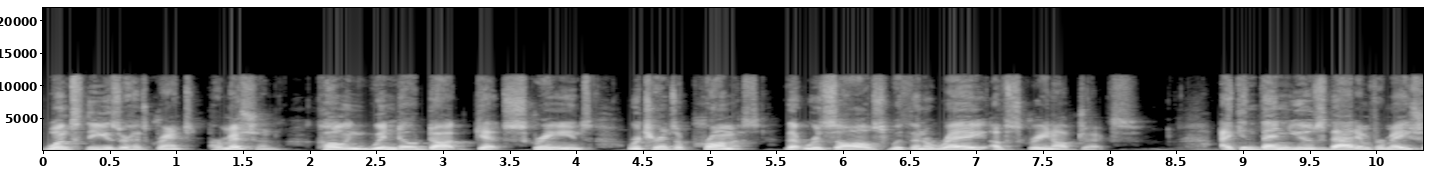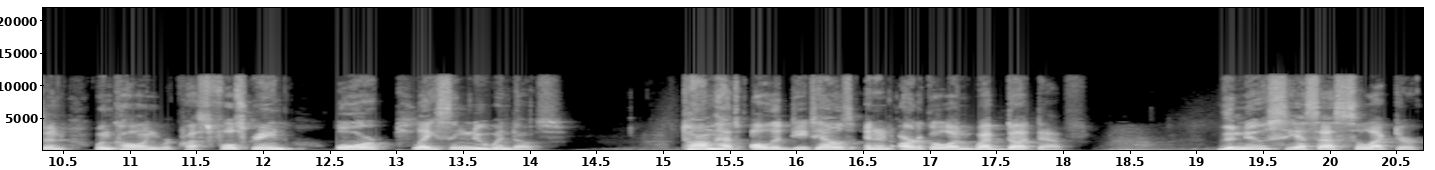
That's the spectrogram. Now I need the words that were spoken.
Once the user has granted permission, calling window.getScreens returns a promise that resolves with an array of screen objects. I can then use that information when calling request full screen or placing new windows. Tom has all the details in an article on web.dev. The new CSS selector,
